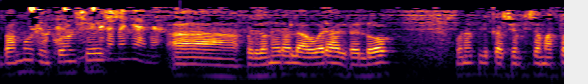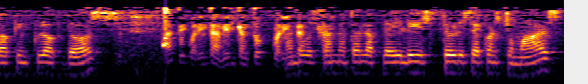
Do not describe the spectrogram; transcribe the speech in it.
Vamos entonces a, perdón, era la hora, el reloj, una aplicación que se llama Talking Clock 2. AT40 American Top 40. Ando buscando entonces la playlist 30 Seconds to Mars.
